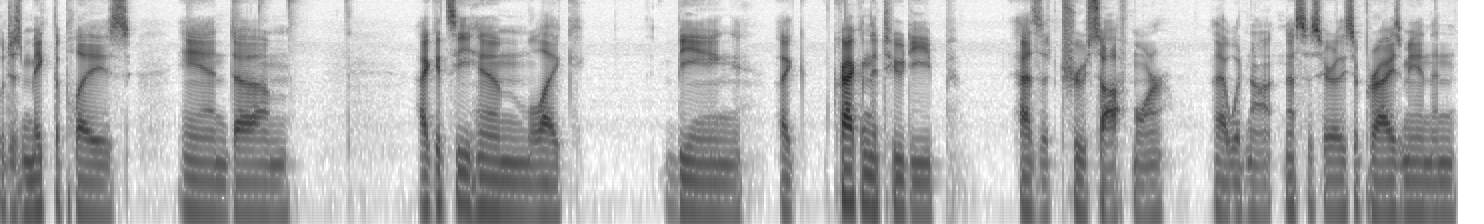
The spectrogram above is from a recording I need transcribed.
will just make the plays. And um, I could see him like being like cracking the two deep as a true sophomore. That would not necessarily surprise me. And then,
